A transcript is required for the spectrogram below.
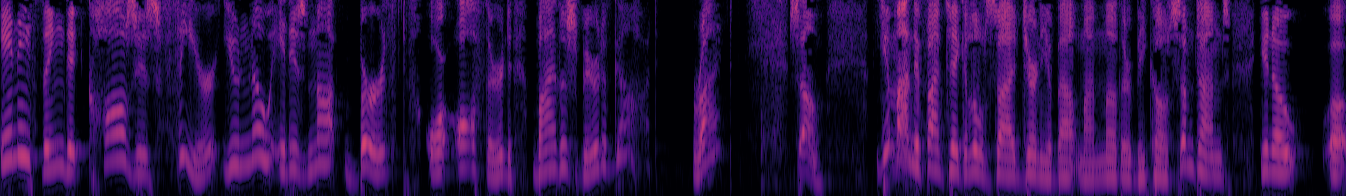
anything that causes fear, you know it is not birthed or authored by the Spirit of God. Right? So, you mind if I take a little side journey about my mother? Because sometimes, you know, uh,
